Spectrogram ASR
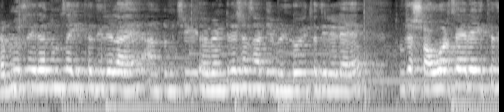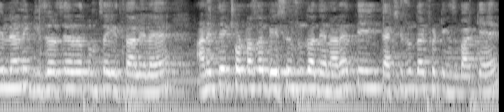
डब्ल्यूस एरिया तुमचा इथं दिलेला आहे आणि तुमची व्हेंटिलेशनसाठी विंडो इथं दिलेली आहे. तुमच्या शॉवरचा एरिया इथं दिलेला आहे आणि गिझरचा एरिया तुमचा इथं आलेला आहे. आणि ते एक छोटासा बेसिन सुद्धा देणार आहे. ते त्याची सुद्धा फिटिंग्स बाकी आहे.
